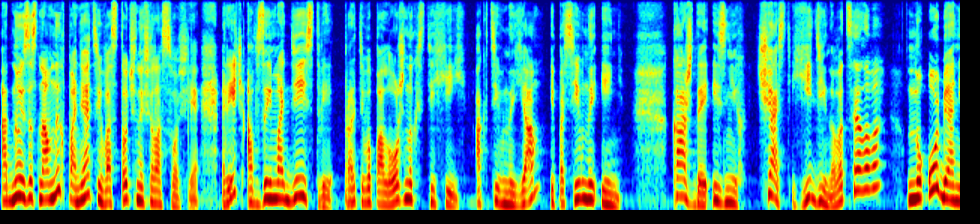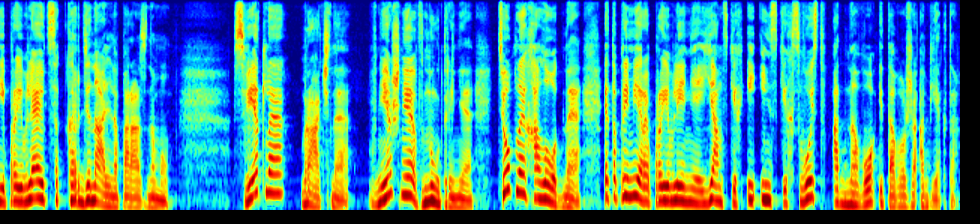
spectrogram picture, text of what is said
Одно из основных понятий восточной философии. Речь о взаимодействии противоположных стихий – активный ян и пассивный инь. Каждая из них – часть единого целого, но обе они проявляются кардинально по-разному. Светлое – мрачное, Внешнее, внутреннее, теплое, холодное – это примеры проявления янских и инских свойств одного и того же объекта.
